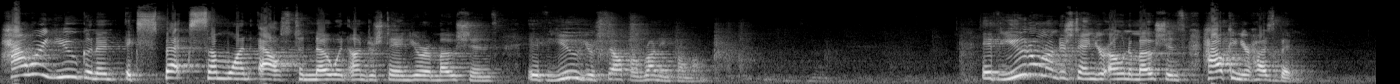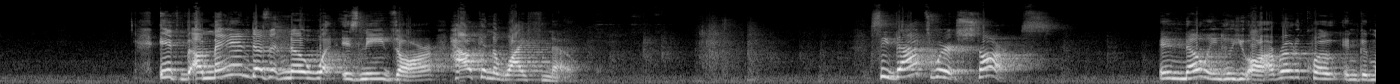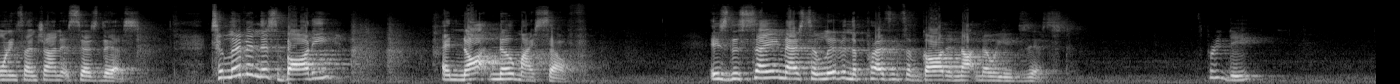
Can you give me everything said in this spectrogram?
How are you going to expect someone else to know and understand your emotions if you yourself are running from them? If you don't understand your own emotions, how can your husband? If a man doesn't know what his needs are, how can the wife know? See, that's where it starts in knowing who you are. I wrote a quote in Good Morning Sunshine. It says this To live in this body and not know myself is the same as to live in the presence of God and not know He exists It's pretty deep.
